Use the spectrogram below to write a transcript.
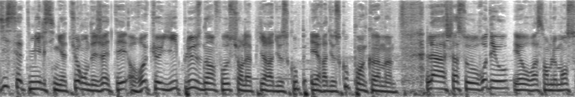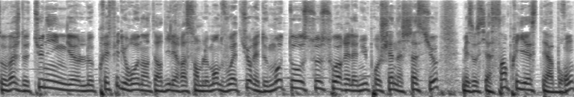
17 000 signatures ont déjà été recueillies. Plus d'infos sur l'appli Radioscoop et radioscoop.com. La chasse au rodéo et au rassemblement sauvage de tuning. Le préfet du Rhône interdit les rassemblements de voitures et de motos ce soir et la nuit prochaine à Chassieux, mais aussi à Saint-Priest et à Bron.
